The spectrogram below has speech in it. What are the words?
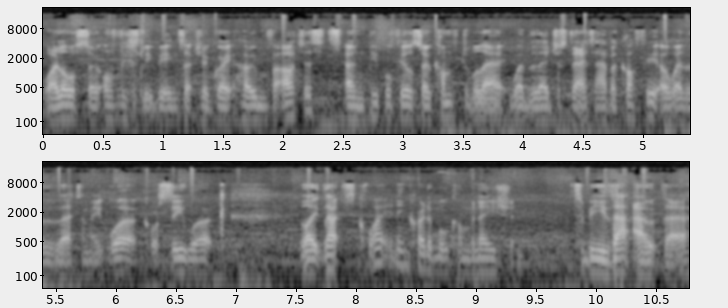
while also obviously being such a great home for artists, and people feel so comfortable there, whether they're just there to have a coffee or whether they're there to make work or see work, like that's quite an incredible combination. To be that out there,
